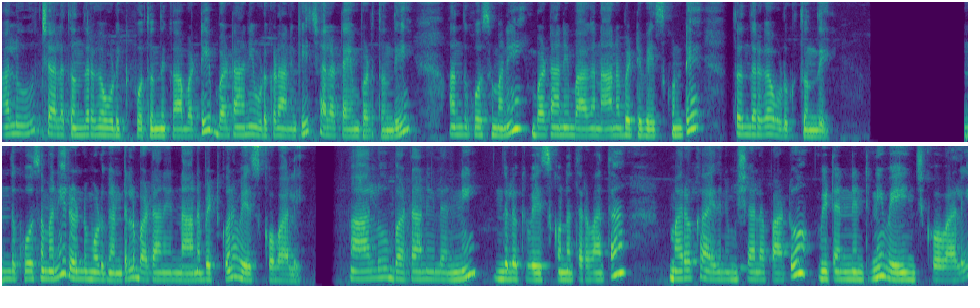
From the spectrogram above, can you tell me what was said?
ఆలు చాలా తొందరగా ఉడికిపోతుంది కాబట్టి బఠానీ ఉడకడానికి చాలా టైం పడుతుంది. అందుకోసమని బఠానీ బాగా నానబెట్టి వేసుకుంటే తొందరగా ఉడుకుతుంది. అందుకోసమని రెండు మూడు గంటలు బఠానీని నానబెట్టుకొని వేసుకోవాలి. ఆలు బఠానీలన్నీ ఇందులోకి వేసుకున్న తర్వాత మరొక ఐదు నిమిషాల పాటు వీటన్నింటినీ వేయించుకోవాలి.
